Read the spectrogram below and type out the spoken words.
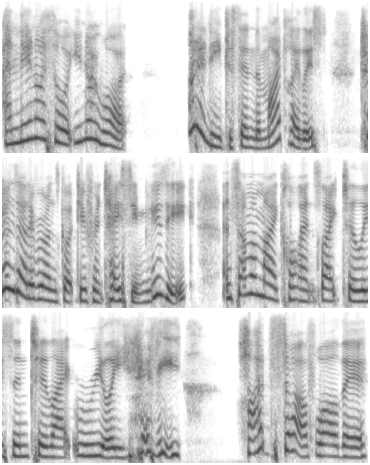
and then I thought, you know what? I don't need to send them my playlist. Turns out everyone's got different tastes in music. And some of my clients like to listen to like really heavy, hard stuff while they're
